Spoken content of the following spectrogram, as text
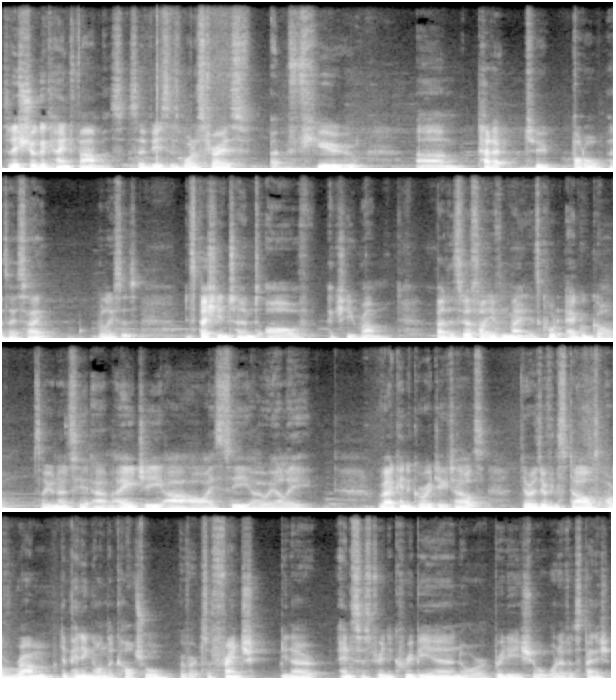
So they're sugarcane farmers. So this is one Australia's few um, paddock to bottle, as they say, releases, especially in terms of actually rum. But this is a slightly different name. It's called Agricole. So you'll notice here um, A G R I C O L E. Without getting into gory details, there are different styles of rum depending on the cultural, whether it's a French, you know, ancestry in the Caribbean or British or whatever Spanish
